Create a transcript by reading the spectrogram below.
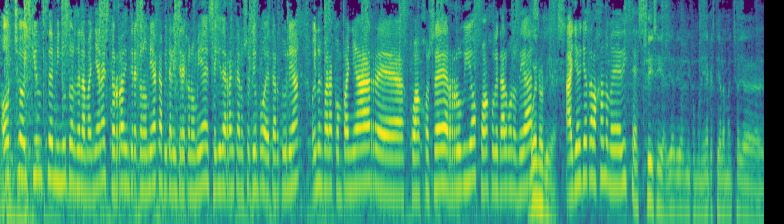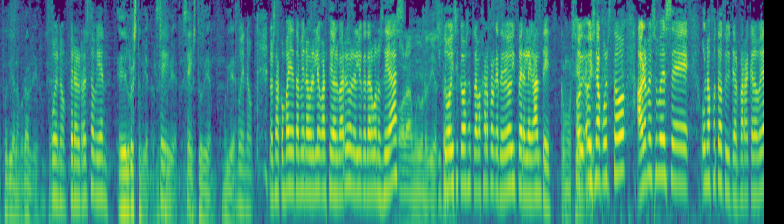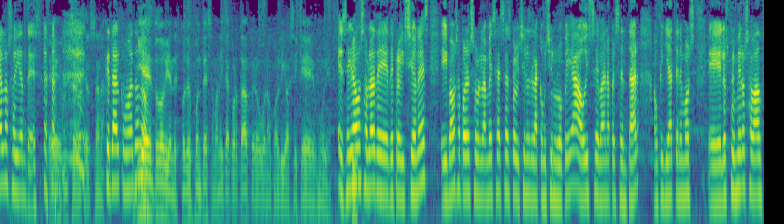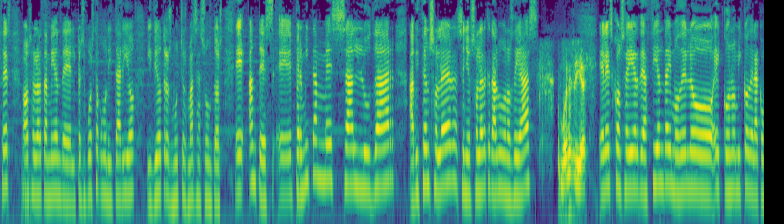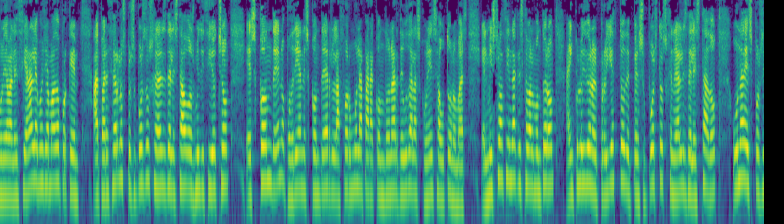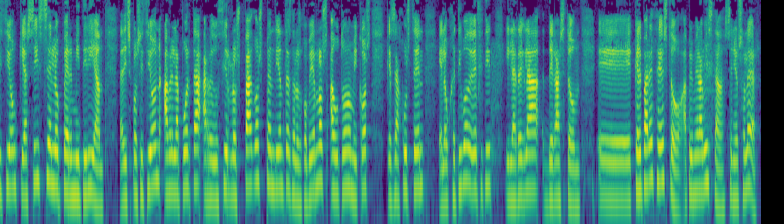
8 y 15 minutos de la mañana, esto es Radio Intereconomía, Capital Intereconomía. Enseguida arranca nuestro tiempo de tertulia. Hoy nos van a acompañar eh, Juan José Rubio. Juanjo, ¿qué tal? Buenos días. Buenos días. Ayer ya trabajando, me dices. Sí, sí, ayer yo en mi comunidad Castilla-La Mancha ya fue día laborable. bueno, pero el resto bien. El resto bien, el resto bien, el resto bien, muy bien. Bueno, nos acompaña también Aurelio García del Barrio. Aurelio, ¿qué tal? Buenos días. Hola, muy buenos días. Y tú hoy sí que vas a trabajar porque te veo hiper elegante. Como siempre. Hoy, se ha puesto, ahora me subes eh, una foto a Twitter para que lo vean los oyentes. Eh, muchas gracias, Susana. ¿Qué tal? ¿Cómo va todo? Bien, todo bien. Después del puente, semanita corta, pero bueno, con lío, así que muy bien. Enseguida vamos a hablar de, previsiones y vamos a poner sobre la mesa esas previsiones de la Comisión Europea. Hoy se van a presentar, aunque ya tenemos eh, los primeros avances. Vamos a hablar también del presupuesto comunitario y de otros muchos más asuntos. Eh, antes, permítanme saludar a Vicente Soler. Señor Soler, ¿qué tal? Muy buenos días. Buenos días. Él es consejero de Hacienda y Modelo Económico de la Comunidad Valenciana. Le hemos llamado porque, al parecer, los presupuestos generales del Estado 2018 esconden o podrían esconder la fórmula para condonar deuda a las comunidades autónomas. El ministro de Hacienda, Cristóbal Montoro, ha incluido en el proyecto de presupuestos generales del Estado una disposición que así se lo permitiría. La disposición abre la puerta a reducir los pagos pendientes de los gobiernos autonómicos que se ajusten el objetivo de déficit y la regla de gasto. Eh, ¿Qué le parece esto a primera vista, señor Soler?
